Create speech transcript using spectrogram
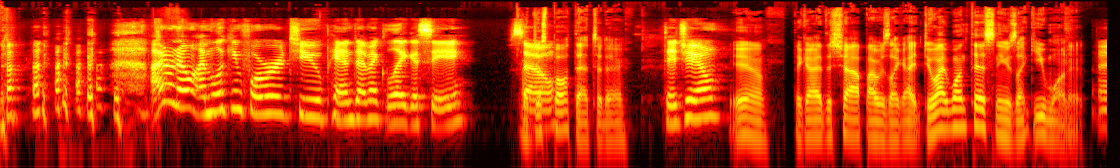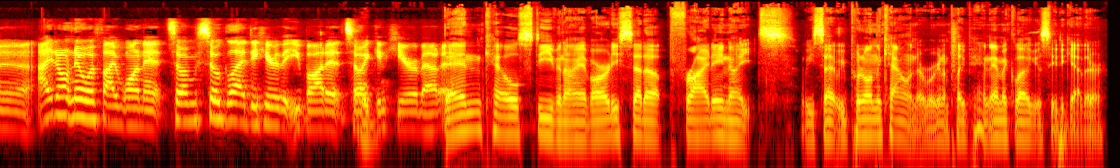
I don't know. I'm looking forward to Pandemic Legacy. So I just bought that today. did you? Yeah. The guy at the shop, I was like, I, "Do I want this?" And he was like, "You want it." Uh, I don't know if I want it, so I'm so glad to hear that you bought it, so I can hear about it. Ben, Kel, Steve, and I have already set up Friday nights. We set, we put on the calendar. We're gonna play Pandemic Legacy together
